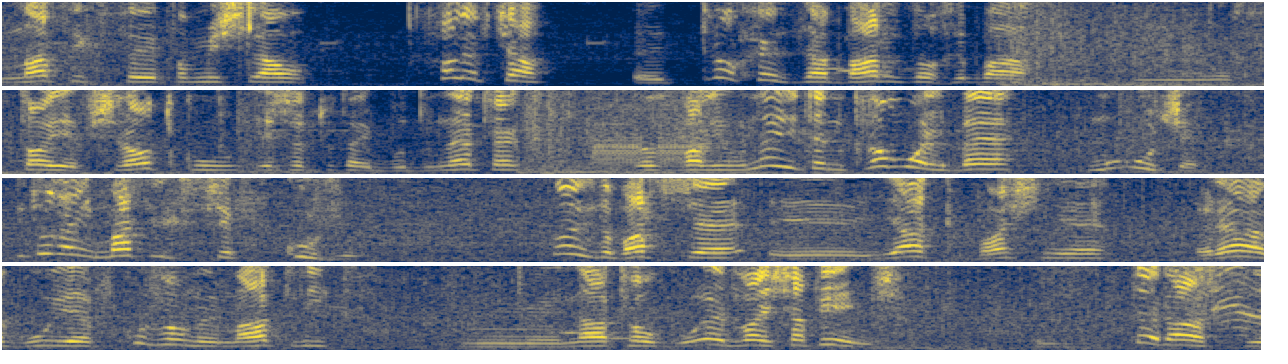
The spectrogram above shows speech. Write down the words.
Matrix sobie pomyślał, cholewcia, y, trochę za bardzo chyba mm, stoję w środku, jeszcze tutaj budyneczek rozwalił, no i ten Cromwell B mu uciekł. I tutaj Matrix się wkurzył. No i zobaczcie, y, jak właśnie reaguje wkurzony Matrix mm, na czołgu E25. Z- Teraz y,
